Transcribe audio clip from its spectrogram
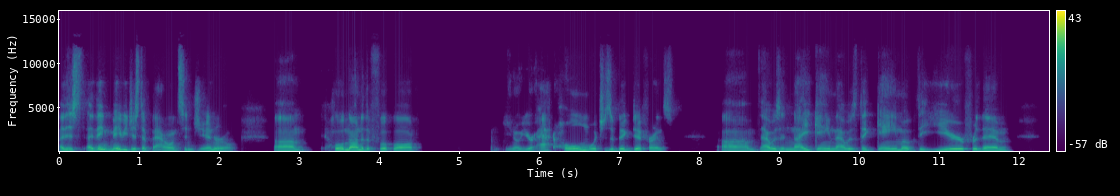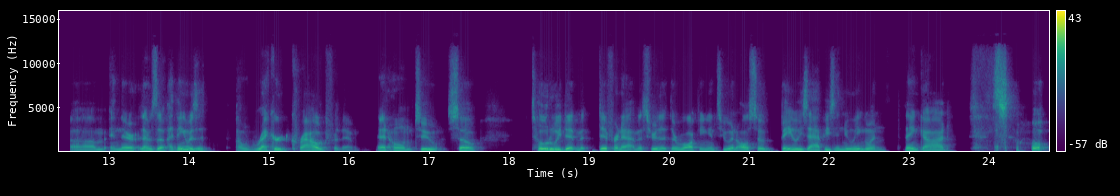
I just, I think maybe just a balance in general. Um, holding on to the football. You know, you're at home, which is a big difference. Um, that was a night game. That was the game of the year for them. Um, and there, that was a, I think it was a, a record crowd for them at home too. So totally di- different atmosphere that they're walking into. And also Bailey Zappe's in New England. Thank God. so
